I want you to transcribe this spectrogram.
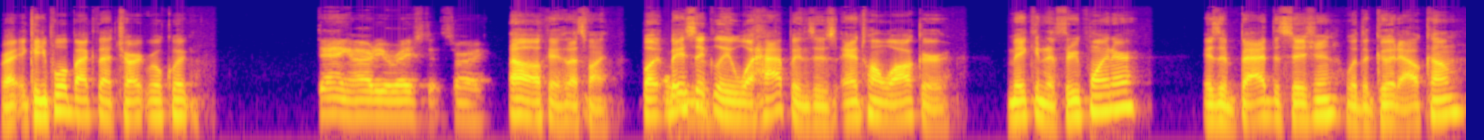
right? Can you pull back that chart real quick? Dang, I already erased it. Sorry. Oh, okay, that's fine. But basically, what happens is Antoine Walker making a three pointer is a bad decision with a good outcome.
